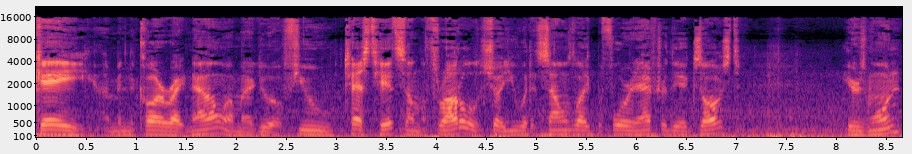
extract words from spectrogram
Okay, I'm in the car right now. I'm going to do a few test hits on the throttle, show you what it sounds like before and after the exhaust. Here's one.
